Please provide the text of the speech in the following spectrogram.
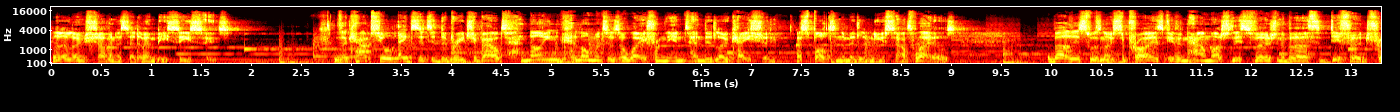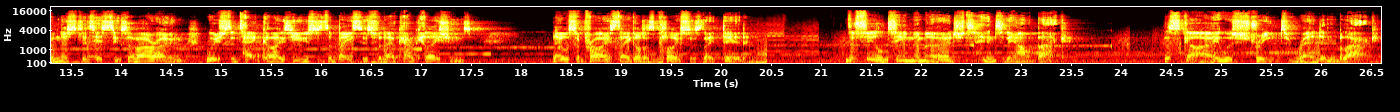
let alone shove in a set of NBC suits. The capsule exited the breach about nine kilometres away from the intended location, a spot in the middle of New South Wales. But this was no surprise given how much this version of Earth differed from the statistics of our own, which the tech guys used as the basis for their calculations. They were surprised they got as close as they did. The field team emerged into the outback. The sky was streaked red and black.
